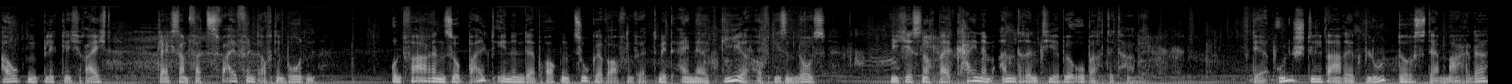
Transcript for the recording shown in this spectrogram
augenblicklich reicht, gleichsam verzweifelnd auf den Boden und fahren, sobald ihnen der Brocken zugeworfen wird, mit einer Gier auf diesen los, wie ich es noch bei keinem anderen Tier beobachtet habe. Der unstillbare Blutdurst der Marder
